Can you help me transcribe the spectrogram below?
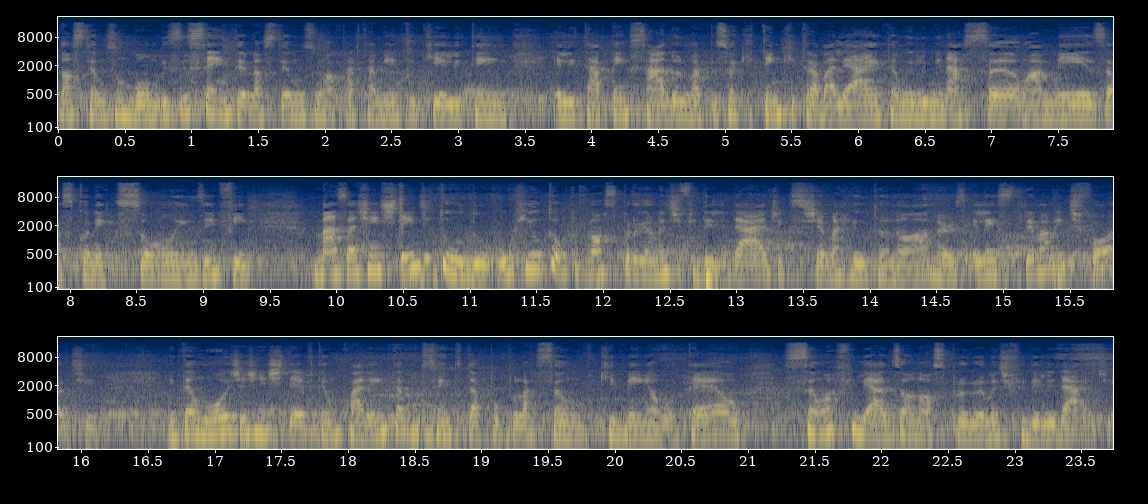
nós temos um bom business center, nós temos um apartamento que ele tem, ele está pensado numa pessoa que tem que trabalhar, então iluminação, a mesa, as conexões, enfim mas a gente tem de tudo. O Hilton, o nosso programa de fidelidade, que se chama Hilton Honors, ele é extremamente forte. Então hoje a gente deve ter um 40% da população que vem ao hotel são afiliados ao nosso programa de fidelidade.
